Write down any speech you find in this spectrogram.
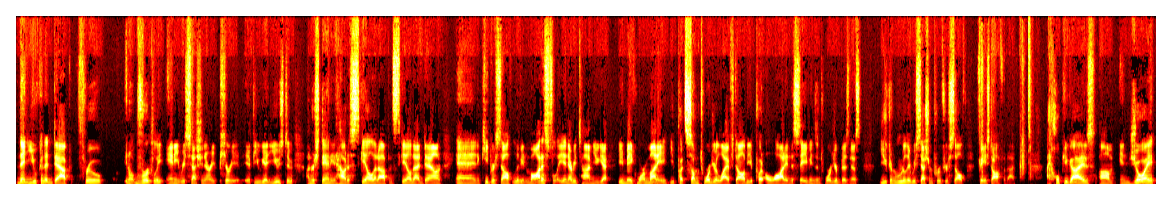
then you can adapt through you know, virtually any recessionary period. If you get used to understanding how to scale that up and scale that down and keep yourself living modestly, and every time you get, you make more money, you put some toward your lifestyle, but you put a lot into savings and toward your business, you can really recession proof yourself based off of that. I hope you guys um, enjoy.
